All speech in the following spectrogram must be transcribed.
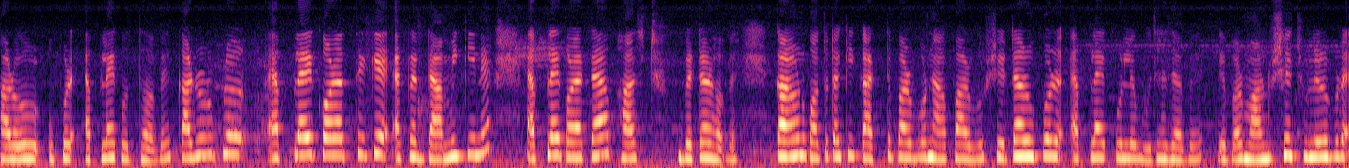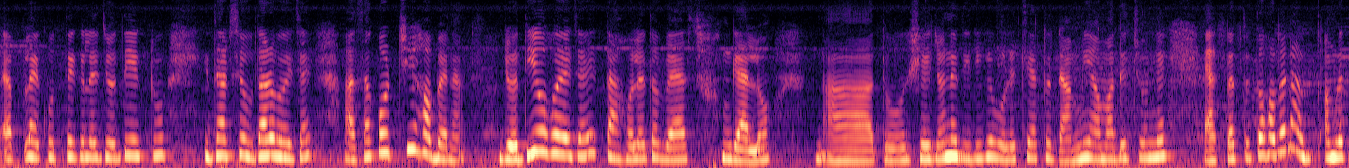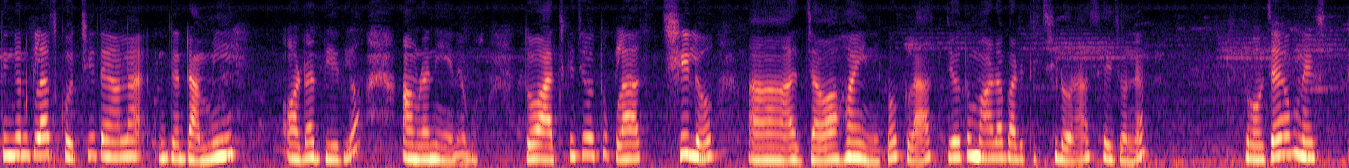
কারোর উপর অ্যাপ্লাই করতে হবে। কারোর উপর অ্যাপ্লাই করার থেকে একটা ডামি কিনে অ্যাপ্লাই করাটা ফার্স্ট বেটার হবে। কারণ কতটা কি কাটতে পারব, না পারব, সেটার উপর অ্যাপ্লাই করলে বোঝা যাবে। এবার মানুষের চুলের উপর অ্যাপ্লাই করতে গেলে যদি একটু ইধার সে উধার হয়ে যায়, আশা করছি হবে না। যদিও হয়ে যায়, তাহলে তো ব্যাস গেল। তো সেই জন্য দিদিকে বলেছি একটা ডামি আমাদের জন্য, একটাতে তো হবে না, আমরা তিনজন ক্লাস করছি, তাই আমরা ডামি অর্ডার দিয়ে দিও, আমরা নিয়ে নেব। তো আজকে যেহেতু ক্লাস ছিল আর যাওয়া হয়নি কো ক্লাস, যেহেতু মারা বাড়িতে ছিল না, সেই জন্যে। তো যাই হোক নেক্সট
